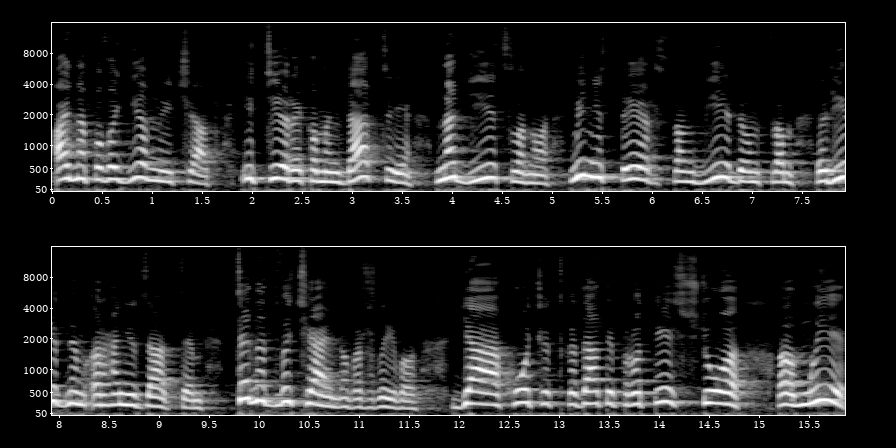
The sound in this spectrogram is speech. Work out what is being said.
а й на повоєнний час. І ці рекомендації надіслано міністерствам, відомствам, рідним організаціям. Це надзвичайно важливо. Я хочу сказати про те, що е, ми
